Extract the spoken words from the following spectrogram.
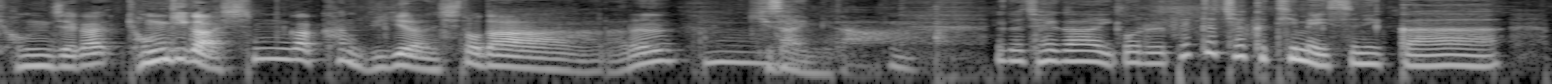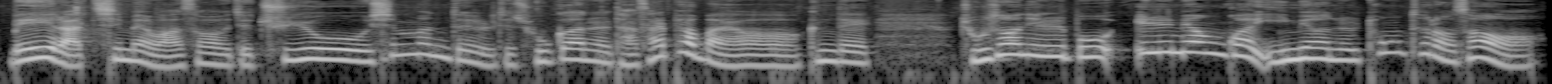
경제가 경기가 심각한 위기라는 신호다라는 기사입니다. 그러니까 제가 이거를 팩트 체크 팀에 있으니까 매일 아침에 와서 이제 주요 신문들 이제 조간을 다 살펴봐요. 근데 조선일보 1면과 2면을 통틀어서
